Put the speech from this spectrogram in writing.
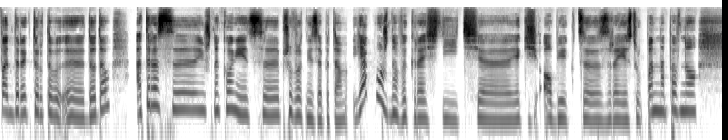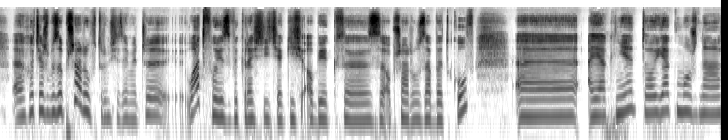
pan dyrektor to e, dodał. A teraz już na koniec przewrotnie zapytam. Jak można wykreślić jakiś obiekt z rejestru? Pan na pewno, chociażby z obszaru, w którym się zajmuje, czy łatwo jest wykreślić jakiś obiekt z obszaru zabytków. E, a jak nie, to jak można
